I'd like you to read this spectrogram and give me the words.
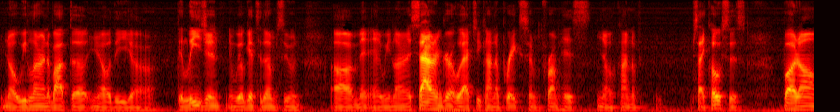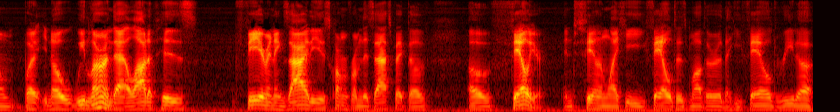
you know we learned about the you know the uh, the Legion, and we'll get to them soon. Um, and, and we learn a Saturn girl who actually kind of breaks him from his you know kind of psychosis. But um, but you know we learned that a lot of his fear and anxiety is coming from this aspect of of failure and feeling like he failed his mother, that he failed Rita,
